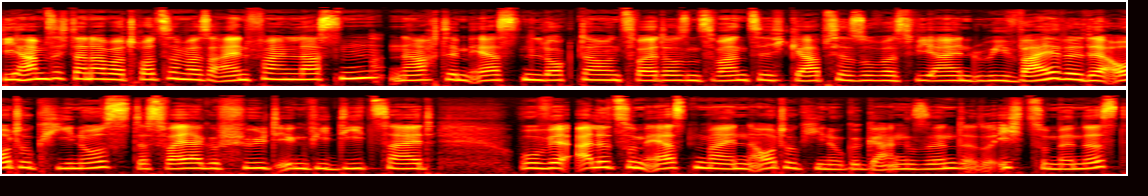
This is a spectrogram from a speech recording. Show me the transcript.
Die haben sich dann aber trotzdem was einfallen lassen. Nach dem ersten Lockdown 2020 gab es ja sowas wie ein Revival der Autokinos. Das war ja gefühlt irgendwie die Zeit, wo wir alle zum ersten Mal in ein Autokino gegangen sind, also ich zumindest.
